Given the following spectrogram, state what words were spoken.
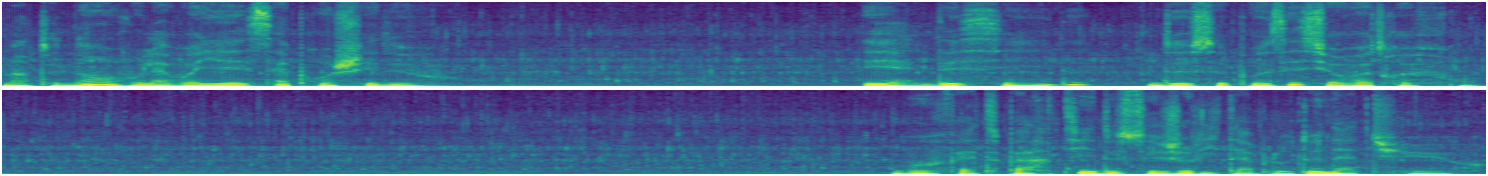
Maintenant, vous la voyez s'approcher de vous. Et elle décide de se poser sur votre front. Vous faites partie de ce joli tableau de nature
